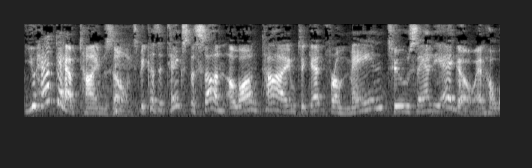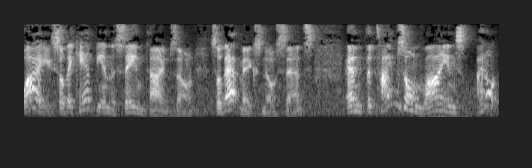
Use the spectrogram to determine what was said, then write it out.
you have to have time zones because it takes the sun a long time to get from Maine to San Diego and Hawaii, so they can't be in the same time zone. So that makes no sense. And the time zone lines, I don't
